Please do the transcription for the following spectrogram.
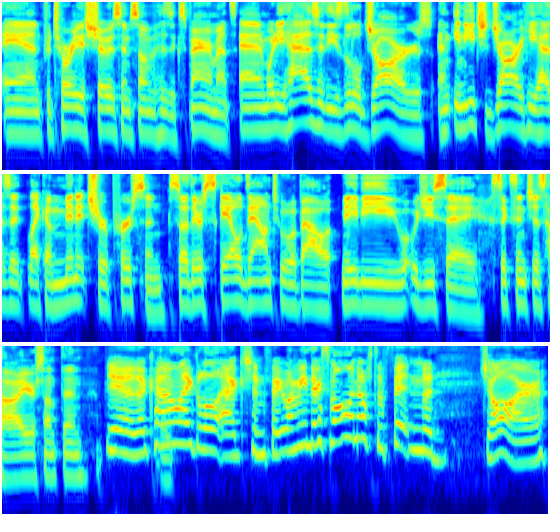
and Pretorius shows him some of his experiments. And what he has are these little jars, and in each jar he has it like a miniature person. So they're scaled down to about maybe what would you say, six inches high or something? Yeah, they're kind of like, like little action figures. I mean, they're small enough to fit in a jar.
